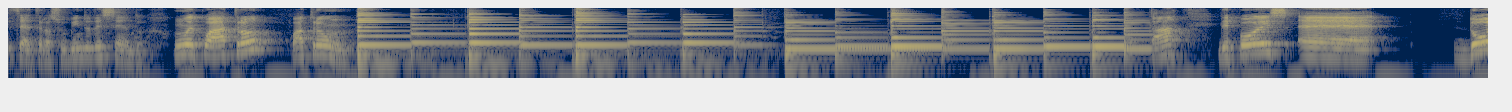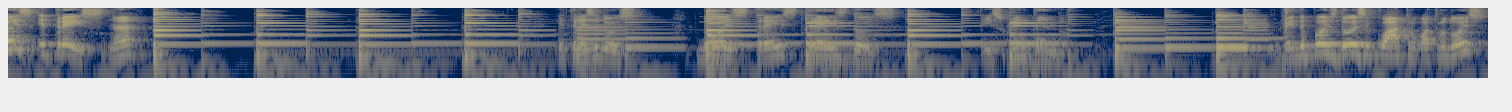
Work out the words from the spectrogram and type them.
Etc. Subindo e descendo. 1 é 4, 4 é 1. Tá? Depois é 2 e 3, né? E 3 e 2. 2, 3, 3, 2. É isso que eu entendo. Ok? Depois 2 e 4, 4, 2.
